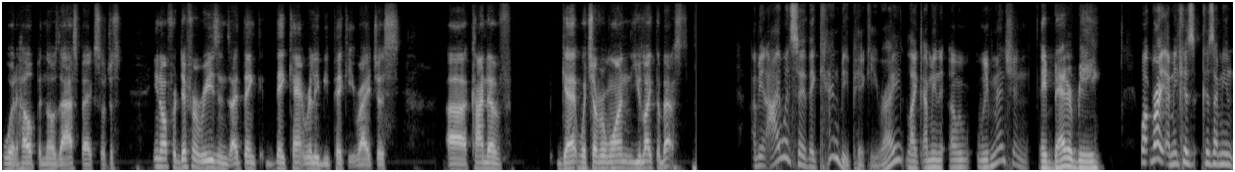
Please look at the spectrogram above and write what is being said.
would help in those aspects. So just you know, for different reasons, I think they can't really be picky, right? Just uh, kind of get whichever one you like the best. I mean, I would say they can be picky, right? Like, I mean, uh, we've mentioned they better be. Well, right. I mean, because because I mean,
